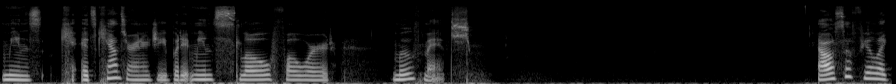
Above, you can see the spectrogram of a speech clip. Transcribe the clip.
means it's cancer energy, but it means slow forward movement. I also feel like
